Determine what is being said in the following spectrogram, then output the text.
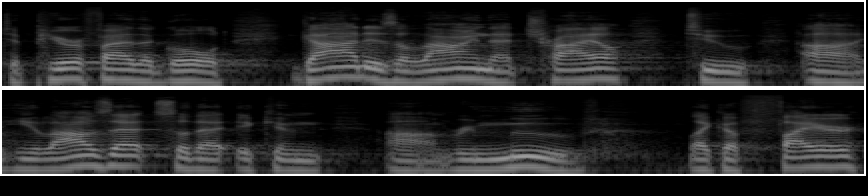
to purify the gold. God is allowing that trial to, uh, He allows that so that it can uh, remove, like a fire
